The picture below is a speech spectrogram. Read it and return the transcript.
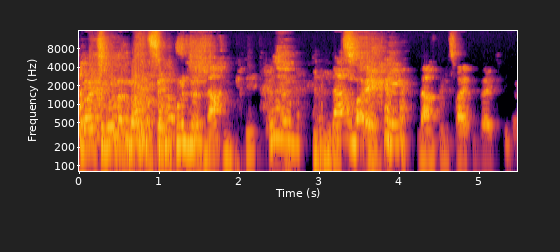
1900, 1900 nach dem Krieg. Nach dem 2. Krieg. Nach dem Zweiten Weltkrieg,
